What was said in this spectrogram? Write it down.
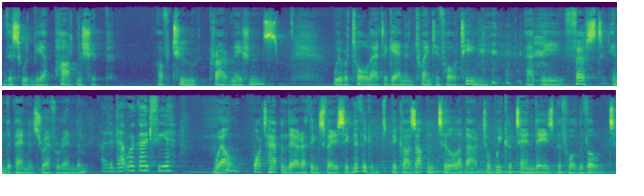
this would be a partnership of two proud nations. We were told that again in 2014 at the first independence referendum. How did that work out for you? Well, what happened there I think is very significant because up until about a week or 10 days before the vote,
